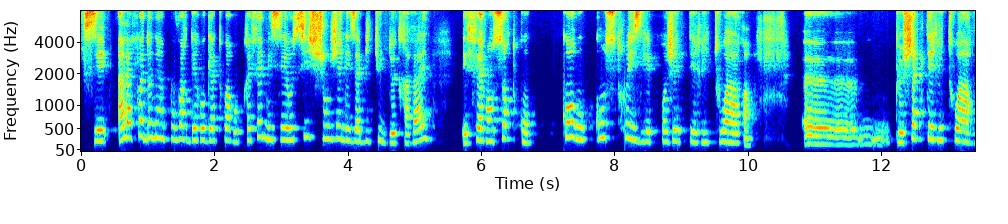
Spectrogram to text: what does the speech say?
c'est à la fois donner un pouvoir dérogatoire au préfet, mais c'est aussi changer les habitudes de travail et faire en sorte qu'on construise les projets de territoire, euh, que chaque territoire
